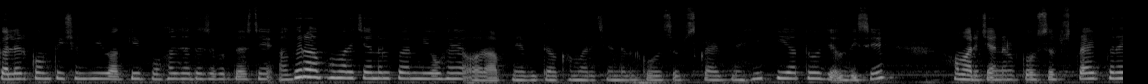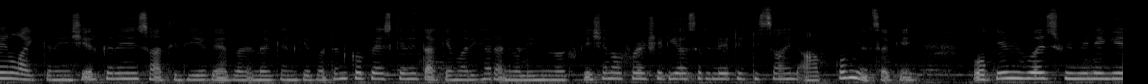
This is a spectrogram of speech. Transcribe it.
कलर कंपटीशन भी वाकई बहुत ज़्यादा ज़बरदस्त है। अगर आप हमारे चैनल पर न्यू हैं और आपने अभी तक हमारे चैनल को सब्सक्राइब नहीं किया तो जल्दी से हमारे चैनल को सब्सक्राइब करें, लाइक करें, शेयर करें, साथ ही दिए गए बेल आइकन के बटन को प्रेस करें ताकि हमारी हर आने वाली न्यू नोटिफिकेशन और फ्रेश आइडिया से रिलेटेड डिज़ाइन आपको मिल सके। ओके व्यूवर्स भी मिलेंगे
